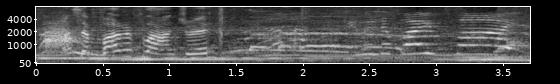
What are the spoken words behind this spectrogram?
That's a butterfly, Andre. Give me the butterfly.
